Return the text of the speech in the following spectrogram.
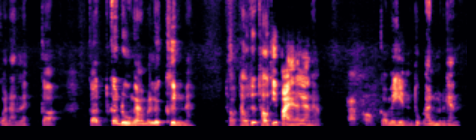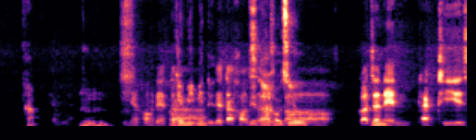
กว่านั้นแหละ ก็ก็ก็ดูงานมันลึกขึ้นนะ เท่าเท่าเท่าที่ไปแล้วกันครับ ครับผมก็ไม่เห็นทุกอันเหมือนกันครับเยี่ยมเลยทีเนี้ยของ data โอเคมีมี data council Data Council ก็ก็จะอืมเน้น practice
